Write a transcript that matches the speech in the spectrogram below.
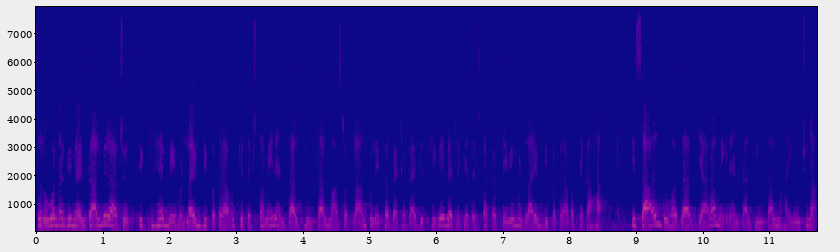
सरोवर नगरी नैनीताल में राज्य अतिथि गृह में मंडलायुक्त दीपक रावत की अध्यक्षता में नैनीताल भीमताल मास्टर प्लान को लेकर बैठक आयोजित की गई। बैठक की अध्यक्षता करते हुए मंडलायुक्त दीपक रावत ने कहा कि साल 2011 में नैनीताल भीमताल महायोजना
